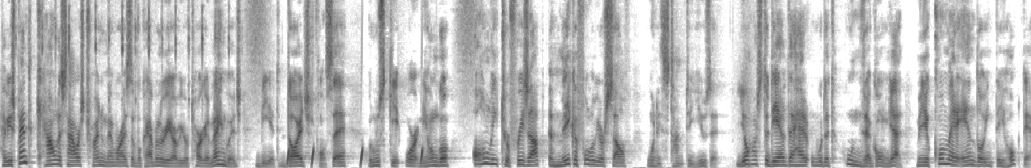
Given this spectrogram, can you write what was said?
Have you spent countless hours trying to memorize the vocabulary of your target language, be it Deutsch, Francais, Ruski, or Nihongo, only to freeze up and make a fool of yourself when it's time to use it? Jag har studerat det här ordet hundra gånger, men jag kommer ändå inte ihåg det.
